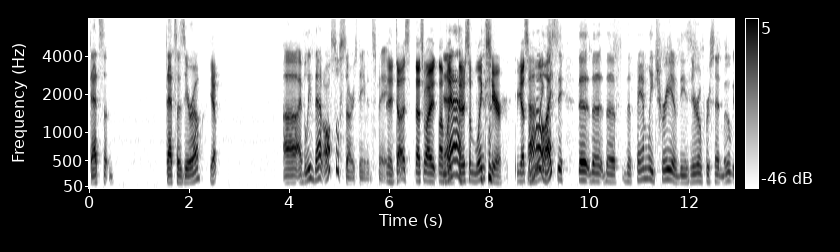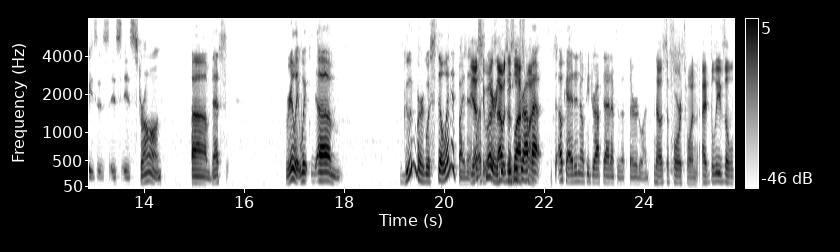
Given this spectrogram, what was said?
that's a, that's a zero. Yep. Uh, I believe that also stars David Spade. It does. That's why I'm Yeah. like, there's some links here. We got some oh, links. I see. The, the the the family tree of these zero percent movies is is is strong. Um, that's really wait. Um, Guttenberg was still in it by then. Yes, wasn't he was. Or That was did his he last drop one. Out? Okay, I didn't know if he dropped out after the third one. No, it's the fourth one. I believe the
